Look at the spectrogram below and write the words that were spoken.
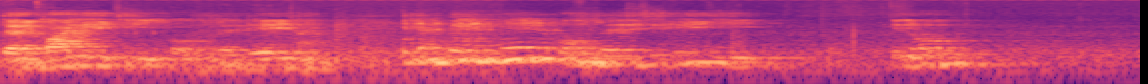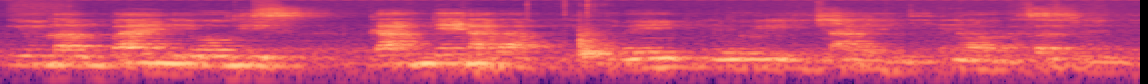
The quality of the data. In the many of the SDG, you know, you can find you know, this data gap is the main really challenge in our assessment.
